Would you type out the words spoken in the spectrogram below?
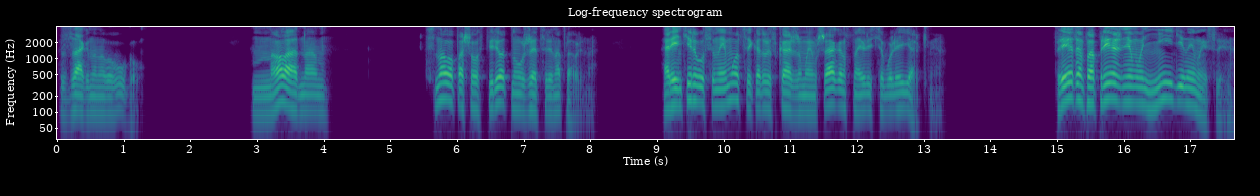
загнанного в угол. Ну ладно. Снова пошел вперед, но уже целенаправленно ориентировался на эмоции, которые с каждым моим шагом становились все более яркими. При этом по-прежнему ни единой мысли.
